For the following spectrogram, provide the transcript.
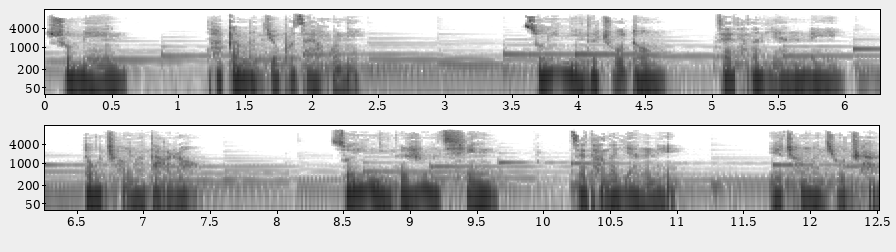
说明他根本就不在乎你。所以你的主动，在他的眼里都成了打扰；所以你的热情，在他的眼里也成了纠缠。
